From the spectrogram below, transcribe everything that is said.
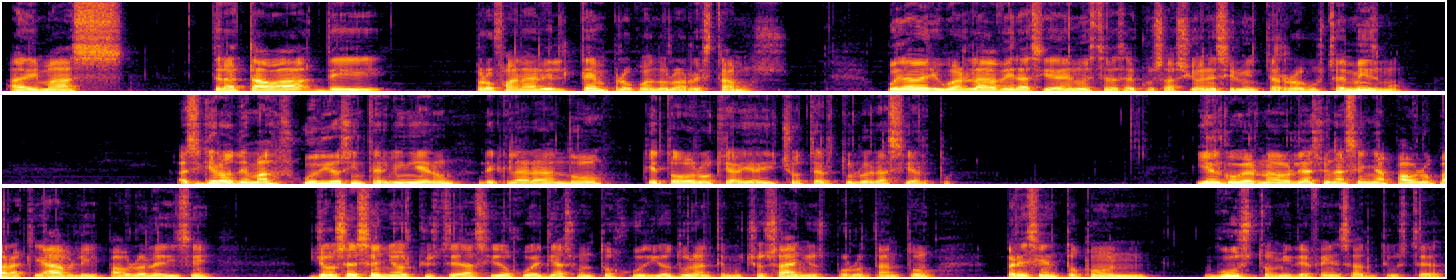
Además, trataba de profanar el templo cuando lo arrestamos. Puede averiguar la veracidad de nuestras acusaciones si lo interroga usted mismo. Así que los demás judíos intervinieron, declarando que todo lo que había dicho Tértulo era cierto. Y el gobernador le hace una seña a Pablo para que hable, y Pablo le dice, yo sé, Señor, que usted ha sido juez de asuntos judíos durante muchos años, por lo tanto, presento con gusto mi defensa ante usted.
